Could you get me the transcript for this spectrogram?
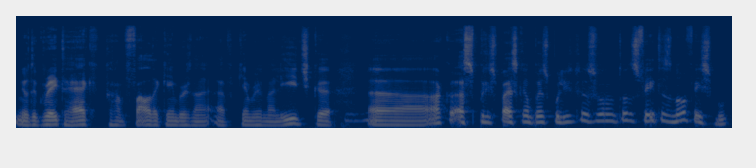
o, The Great Hack, que fala da Cambridge, Cambridge Analytica, Uhum. a- as principais campanhas políticas foram todas feitas no Facebook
